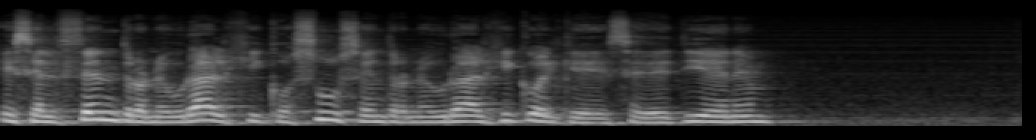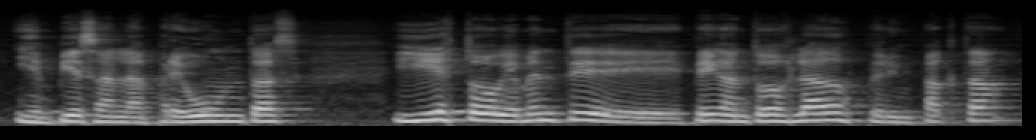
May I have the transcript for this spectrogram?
es el centro neurálgico, su centro neurálgico, el que se detiene y empiezan las preguntas. Y esto obviamente pega en todos lados, pero impacta,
